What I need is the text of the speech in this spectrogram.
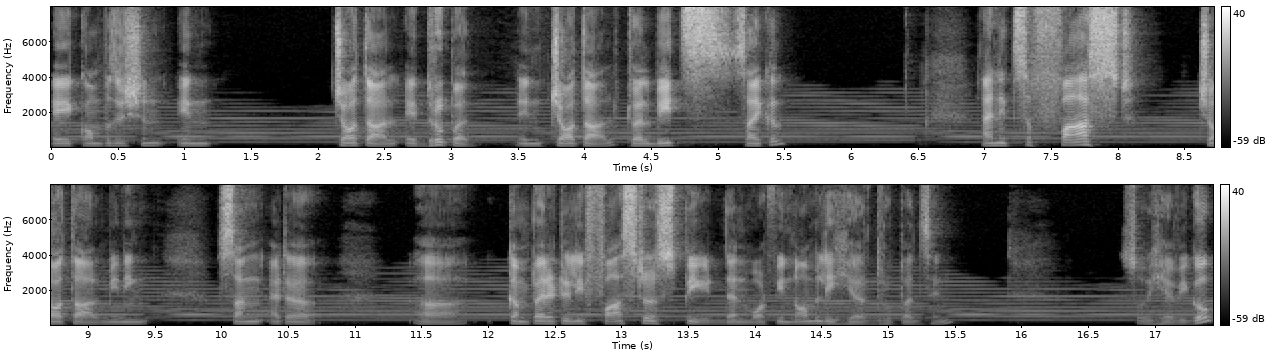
a composition in Chautal, a Dhrupad in Chautal, 12 beats cycle. And it's a fast Chautal, meaning sung at a uh, comparatively faster speed than what we normally hear Dhrupads in. So here we go.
